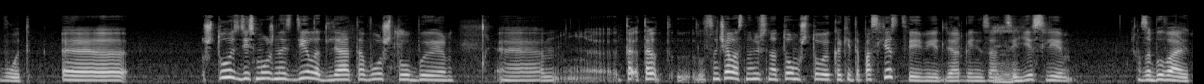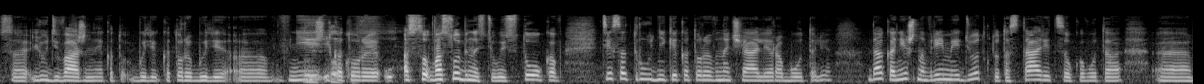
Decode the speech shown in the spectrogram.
Вот. Э, что здесь можно сделать для того, чтобы э, сначала остановлюсь на том, что какие-то последствия имеет для организации, угу. если забываются люди важные, которые были, которые были э, в ней и которые в особенности у истоков, те сотрудники, которые в начале работали. Да, конечно, время идет, кто-то старится, у кого-то э,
